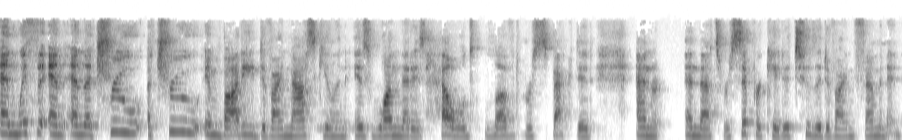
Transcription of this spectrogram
and with the and and the true a true embodied divine masculine is one that is held loved respected and and that's reciprocated to the divine feminine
